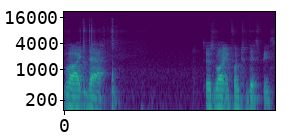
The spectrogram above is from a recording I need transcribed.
right there. So it's right in front of this piece.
